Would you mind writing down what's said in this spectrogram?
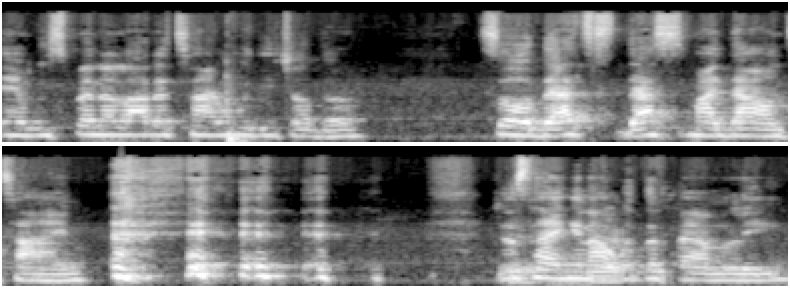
and we spend a lot of time with each other. So that's that's my downtime. just yeah, hanging out yeah. with the family.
